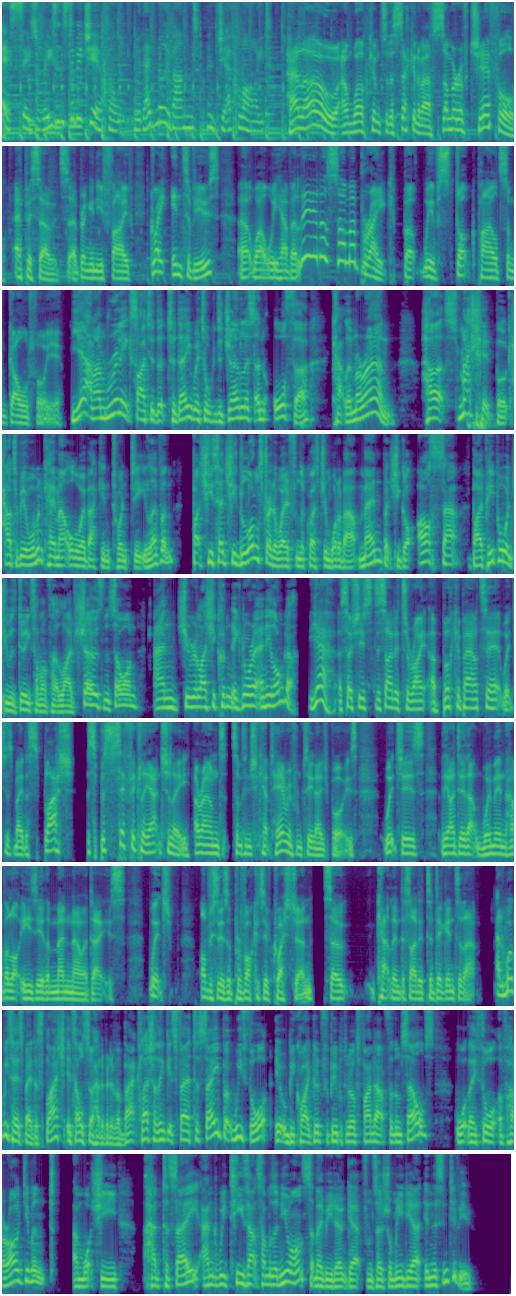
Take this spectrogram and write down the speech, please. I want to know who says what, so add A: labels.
A: This is Reasons to be Cheerful with Ed Miliband and Geoff Lloyd.
B: Hello, and welcome to the second of our Summer of Cheerful episodes, uh, bringing you five great interviews uh, while we have a little summer break. But we've stockpiled some gold for you.
C: Yeah, and I'm really excited that today we're talking to journalist and author Caitlin Moran. Her smash hit book, How to Be a Woman, came out all the way back in 2011. But she said she'd long strayed away from the question, what about men? But she got asked that by people when she was doing some of her live shows and so on. And she realized she couldn't ignore it any longer.
B: Yeah, so she's decided to write a book about it, which has made a splash. Specifically, actually, around something she kept hearing from teenage boys, which is the idea that women have a lot easier than men nowadays, which obviously is a provocative question. So Caitlin decided to dig into that.
C: And when we say it's made a splash, it's also had a bit of a backlash, I think it's fair to say, but we thought it would be quite good for people to be able to find out for themselves what they thought of her argument and what she had to say. And we tease out some of the nuance that maybe you don't get from social media in this interview.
